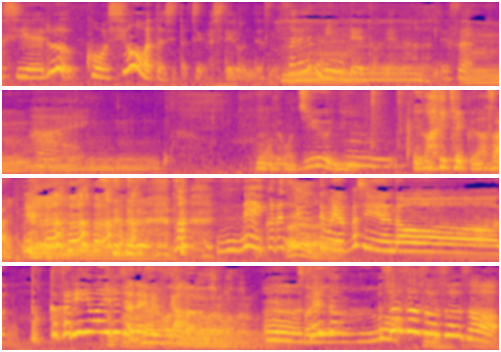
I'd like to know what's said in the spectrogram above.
教える講師を私たちがしてるんです。それが認定トレーナーなんです。はい。もうでも自由うにん、描いてください、いやいやいやいや ねいくら自由ってもやっぱし、あのー、とっかかりはいるじゃないですか。なるほどなるほどなるほどうん、それと、そうそうそうそうそう。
